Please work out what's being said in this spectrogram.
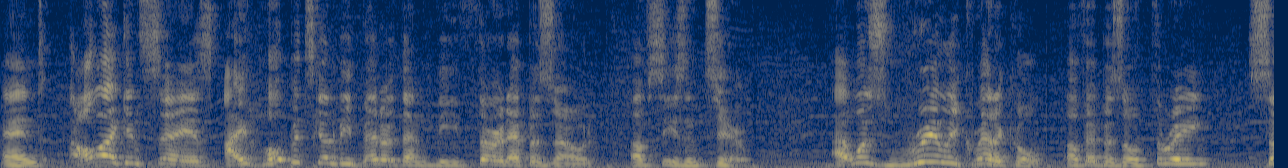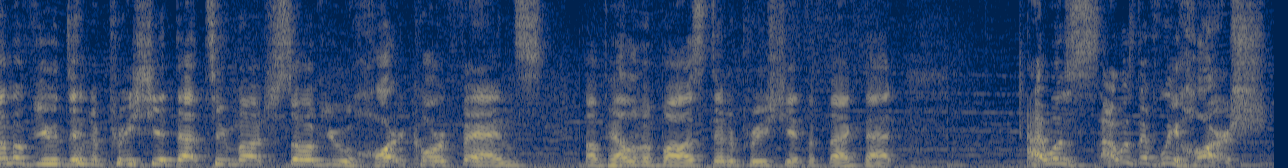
And all I can say is, I hope it's gonna be better than the third episode of Season 2. I was really critical of Episode 3. Some of you didn't appreciate that too much. Some of you hardcore fans of Helluva Boss didn't appreciate the fact that I was I was definitely harsh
